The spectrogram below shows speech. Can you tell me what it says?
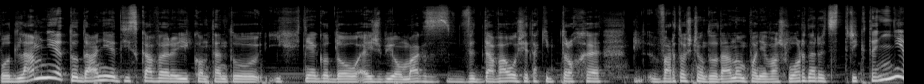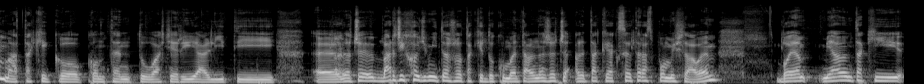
bo dla mnie dodanie Discovery i kontentu ich niego do HBO Max wydawało się takim trochę wartością dodaną, ponieważ Warner stricte nie ma takiego kontentu właśnie reality, e, tak. znaczy bardziej chodzi mi też o takie dokumentalne rzeczy, ale tak jak sobie teraz pomyślałem, bo ja miałem taki, e,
